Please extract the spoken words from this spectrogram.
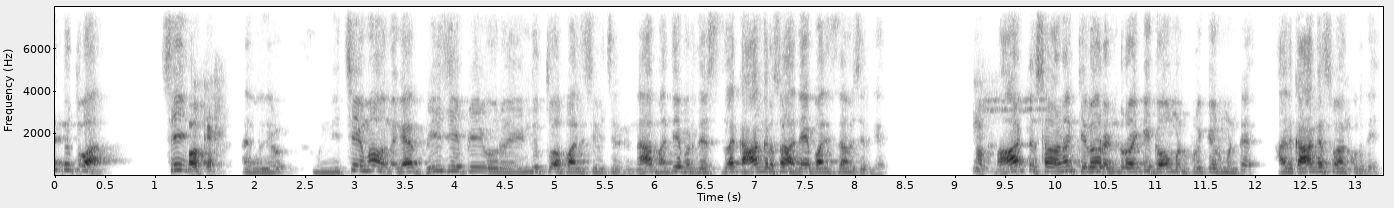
இந்துத்துவா சி நிச்சயமா வந்துங்க பிஜேபி ஒரு இந்துத்துவ பாலிசி வச்சிருக்குன்னா மத்திய பிரதேசத்துல காங்கிரஸும் அதே பாலிசி தான் வச்சிருக்கு. மாட்டு சாணம் கிலோ ரெண்டு ரூபாய்க்கு கவர்மெண்ட் ப்ரொக்யூர்மெண்ட் அது காங்கிரஸ் வாக்குறுதி.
